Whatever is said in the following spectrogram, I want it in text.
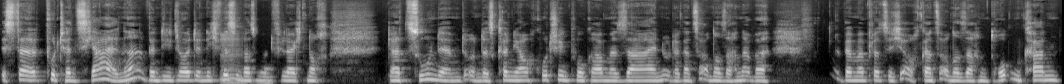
ist da Potenzial, ne? Wenn die Leute nicht wissen, mhm. was man vielleicht noch dazu nimmt. Und das können ja auch Coaching-Programme sein oder ganz andere Sachen, aber wenn man plötzlich auch ganz andere Sachen drucken kann,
